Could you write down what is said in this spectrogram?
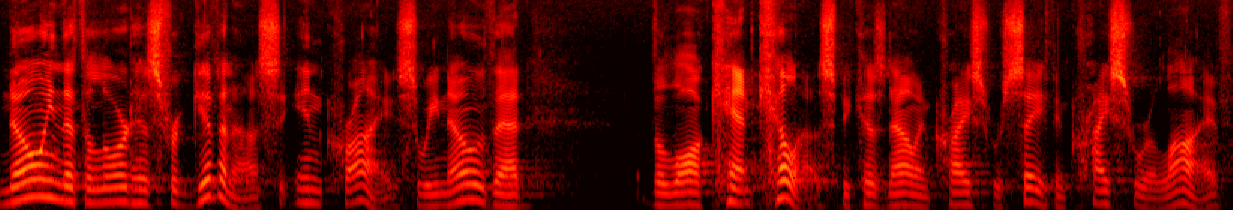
knowing that the Lord has forgiven us in Christ, we know that the law can't kill us because now in Christ we're safe, in Christ we're alive.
